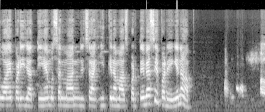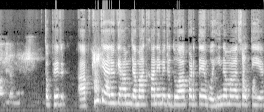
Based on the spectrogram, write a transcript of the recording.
دعائیں پڑھی جاتی ہیں مسلمان جس طرح عید کی نماز پڑھتے ہیں ویسے پڑھیں گے نا آپ؟ ہاں جی، ہاں جی۔ تو پھر آپ کیوں کہہ رہے ہو کہ ہم جماعت خانے میں جو دعا پڑھتے ہیں وہی نماز ہوتی ہے؟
